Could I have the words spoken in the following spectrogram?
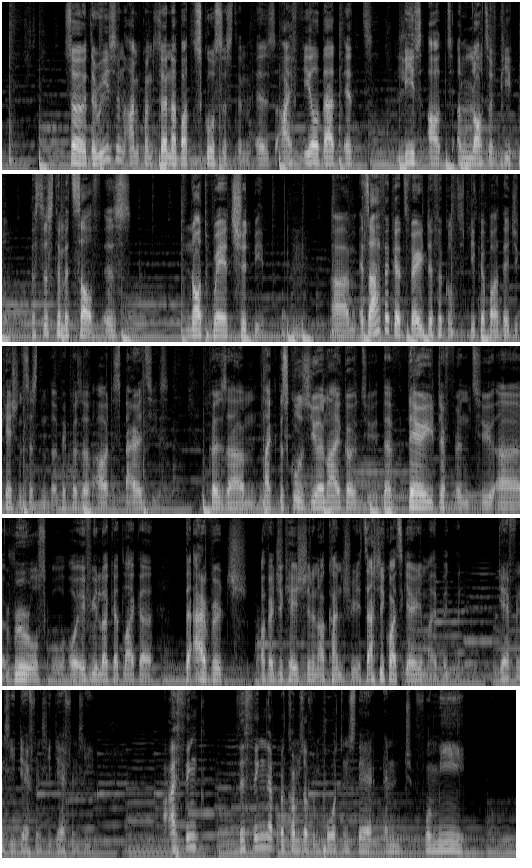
so, the reason I'm concerned about the school system is I feel that it leaves out a lot of people. The system itself is not where it should be. Um, in South Africa, it's very difficult to speak about the education system though because of our disparities. Because um, like the schools you and I go to, they're very different to a rural school. Or if you look at like a the average of education in our country, it's actually quite scary in my opinion. Definitely, definitely, definitely. I think the thing that becomes of importance there, and for me,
